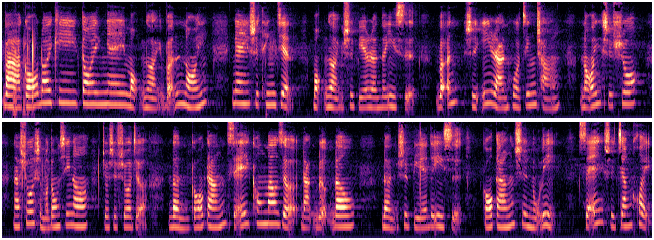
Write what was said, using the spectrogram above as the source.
Và có đôi khi tôi nghe một người vẫn nói, nghe 是听见，một người 是别人的意思，vẫn 是依然或经常，nói 是说。那说什么东西呢？就是说着，lần cố gắng sẽ không bao giờ đạt được đâu。lần 是别的意思，cố gắng 是努力，sẽ 是将会。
